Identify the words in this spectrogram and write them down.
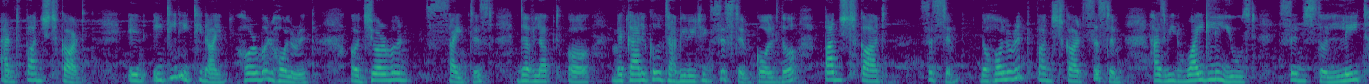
and punched card. In 1889, Hermann Hollerith, a German scientist, developed a mechanical tabulating system called the punched card system. The Hollerith punched card system has been widely used since the late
